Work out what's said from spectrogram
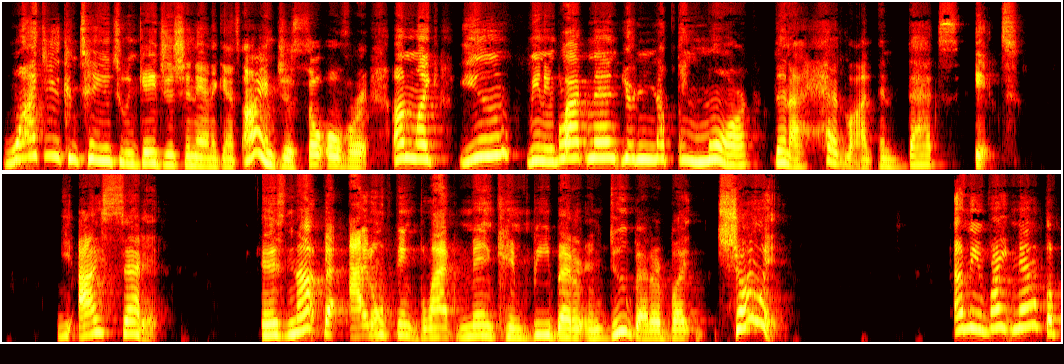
Why do you continue to engage in shenanigans? I am just so over it. I'm like, you, meaning black men, you're nothing more than a headline, and that's it. I said it. And it's not that I don't think black men can be better and do better, but show it. I mean, right now, the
